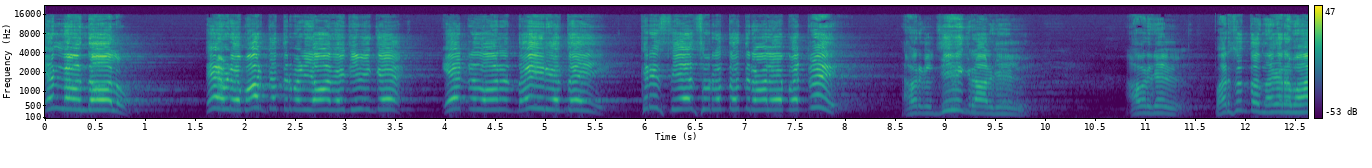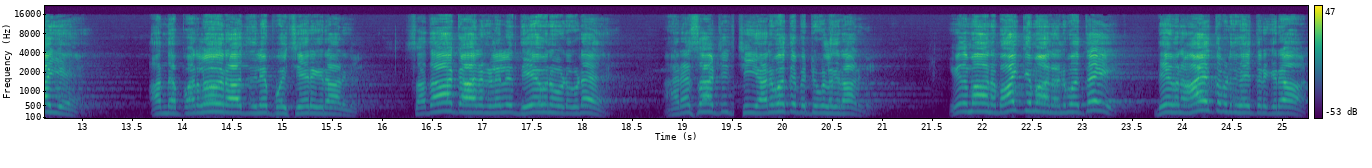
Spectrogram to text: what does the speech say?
என்ன வந்தாலும் தேவடைய மார்க்கத்தின் வழியாக ஜீவிக்க ஏற்றதான தைரியத்தை கிறிஸ்திய சுரத்தினாலே பெற்று அவர்கள் ஜீவிக்கிறார்கள். அவர்கள் பரிசுத்த நகரமாகிய அந்த பரலோக ராஜ்யத்திலே போய் சேருகிறார்கள். சதா காலங்களிலும் தேவனோடு கூட அரசாட்சி செய்ய அனுபவத்தை பெற்றுக் கொள்கிறார்கள் விதமான பாக்கியமான அனுபவத்தை தேவன் ஆயத்தப்படுத்தி வைத்திருக்கிறார்.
